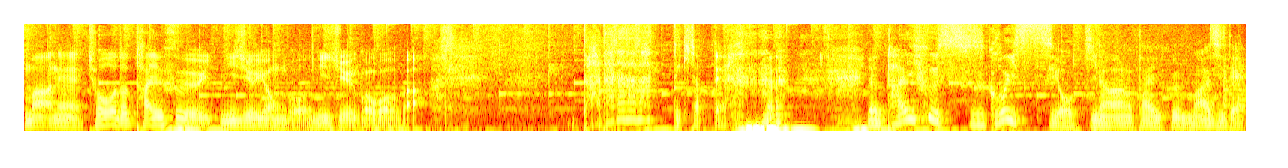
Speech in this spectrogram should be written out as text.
まあねちょうど台風24号25号がダダダダダってきちゃって。いや台風すごいっすよ沖縄の台風マジで。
